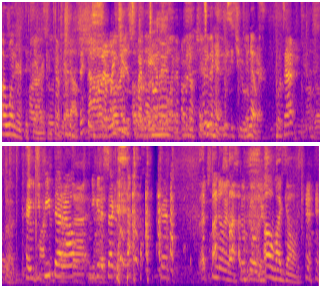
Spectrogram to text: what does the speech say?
I wonder if the camera can pick that up. Uh, reach in, spectate. Two in hand. I'm Two in You know. over. What's that? Hey, would you peep that out when you get a second? Okay. Epstein Islands. Don't go there. Oh my god. I can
